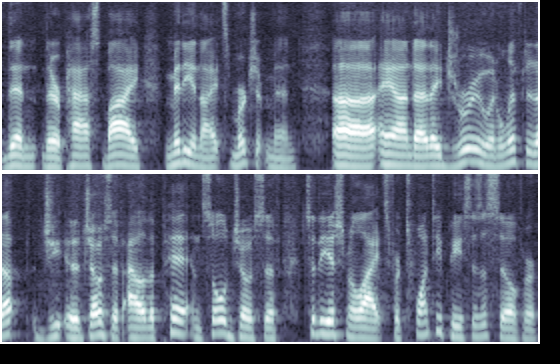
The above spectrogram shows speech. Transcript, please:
Then there passed by Midianites, merchantmen, uh, and uh, they drew and lifted up G- uh, Joseph out of the pit and sold Joseph to the Ishmaelites for 20 pieces of silver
